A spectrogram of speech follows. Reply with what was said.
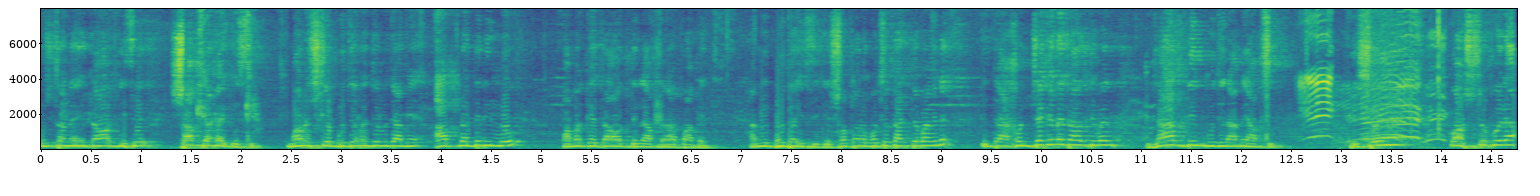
অনুষ্ঠানে দাওয়াত দিছে সব জায়গায় গেছি। মানুষকে বোঝানোর জন্য যে আমি আপনাদেরই লোক। আমাকে দাওয়াত দিলে আপনারা পাবেন। আমি বুঝাইছি যে সতেরো বছর থাকতে পারি না কিন্তু এখন যেখানে দাওয়াত দিবেন, রাত দিন বুঝেন আমি আছি। সেই কষ্ট করে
